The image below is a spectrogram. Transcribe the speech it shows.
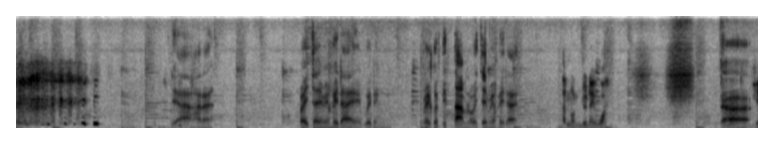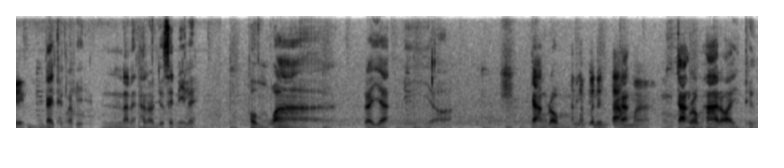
อย่า นะ ไว้ใจไม่ค่อยได้เบอร์หนึ่งไม่ก็ติดตามแล้วไว้ใจไม่ค่อยได้ถนนอยู่ไหนวะ เอ่อโอเค ใกล้ถึงแล้วพี่นั่นแหละถนนอยู่เส้นนี้เลย ผมว่าระยะนี้เหรอกลางร่มท่านกับเบอร์หนึ่งตามมา อืมกลางร่มห้าร้อยถึง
